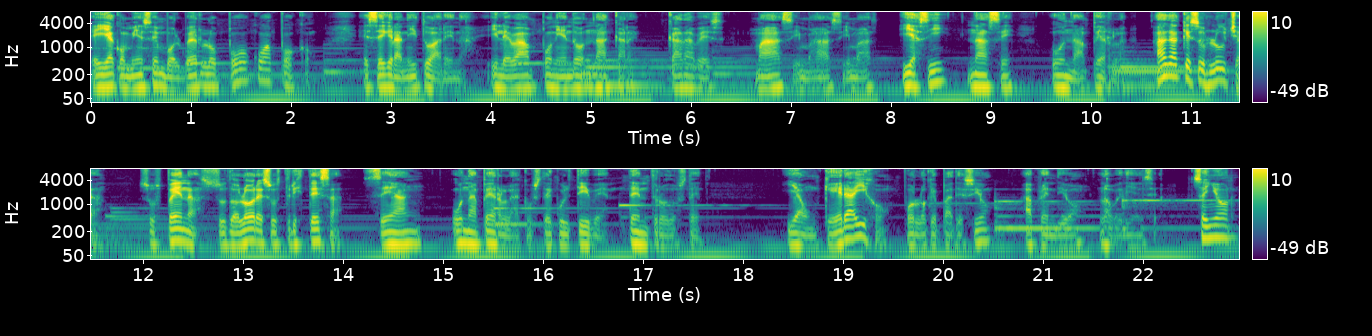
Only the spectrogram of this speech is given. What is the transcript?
Ella comienza a envolverlo poco a poco, ese granito de arena, y le va poniendo nácar cada vez más y más y más. Y así nace una perla. Haga que sus luchas, sus penas, sus dolores, sus tristezas sean una perla que usted cultive dentro de usted. Y aunque era hijo, por lo que padeció, aprendió la obediencia. Señor,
